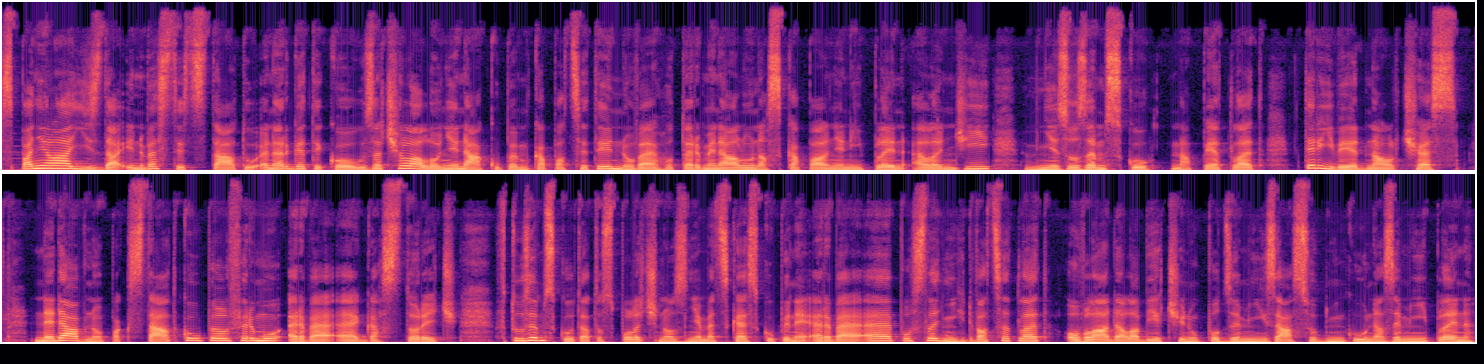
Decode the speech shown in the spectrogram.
Spanělá jízda investic státu energetikou začala loni nákupem kapacity nového terminálu na skapalněný plyn LNG v Nizozemsku na pět let, který vyjednal ČES. Nedávno pak stát koupil firmu RVE Gas Storage. V Tuzemsku tato společnost z německé skupiny RVE posledních 20 let ovládala většinu podzemních zásobníků na zemní plyn.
